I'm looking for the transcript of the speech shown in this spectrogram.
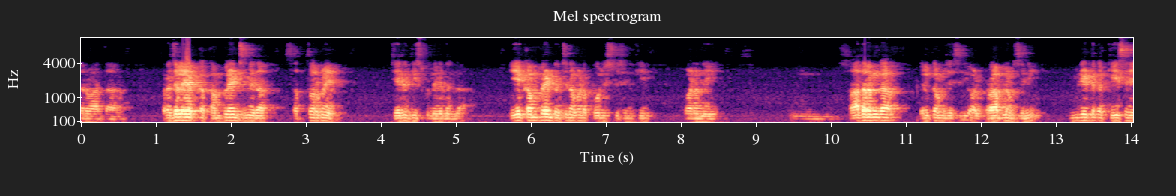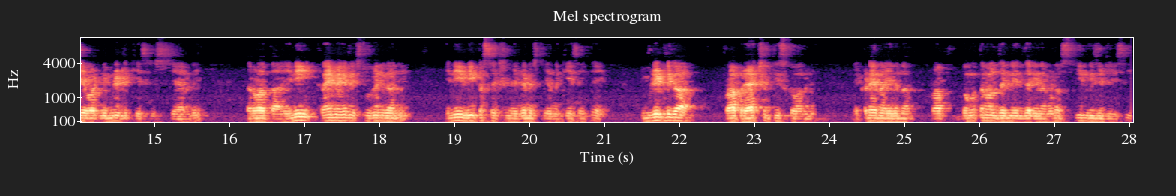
తర్వాత ప్రజల యొక్క కంప్లైంట్స్ మీద సత్వరమే చర్య తీసుకునే విధంగా ఏ కంప్లైంట్ వచ్చినా కూడా పోలీస్ స్టేషన్కి వాళ్ళని సాధారణంగా వెల్కమ్ చేసి వాళ్ళ ప్రాబ్లమ్స్ విని ఇమీడియట్గా కేసు అయ్యే ఇమీడియట్లీ కేసు రిజిస్టర్ చేయాలని తర్వాత ఎనీ క్రైమ్ అగేనెస్ట్ ఉమెన్ కానీ ఎనీ వీకర్ సెక్షన్ అగేనెస్ట్ ఏదైనా కేసు అయితే ఇమీడియట్లీగా ప్రాపర్ యాక్షన్ తీసుకోవాలని ఎక్కడైనా ఏదైనా ప్రాప్ దొంగతనాలు జరిగిన జరిగినా కూడా స్క్రీన్ విజిట్ చేసి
